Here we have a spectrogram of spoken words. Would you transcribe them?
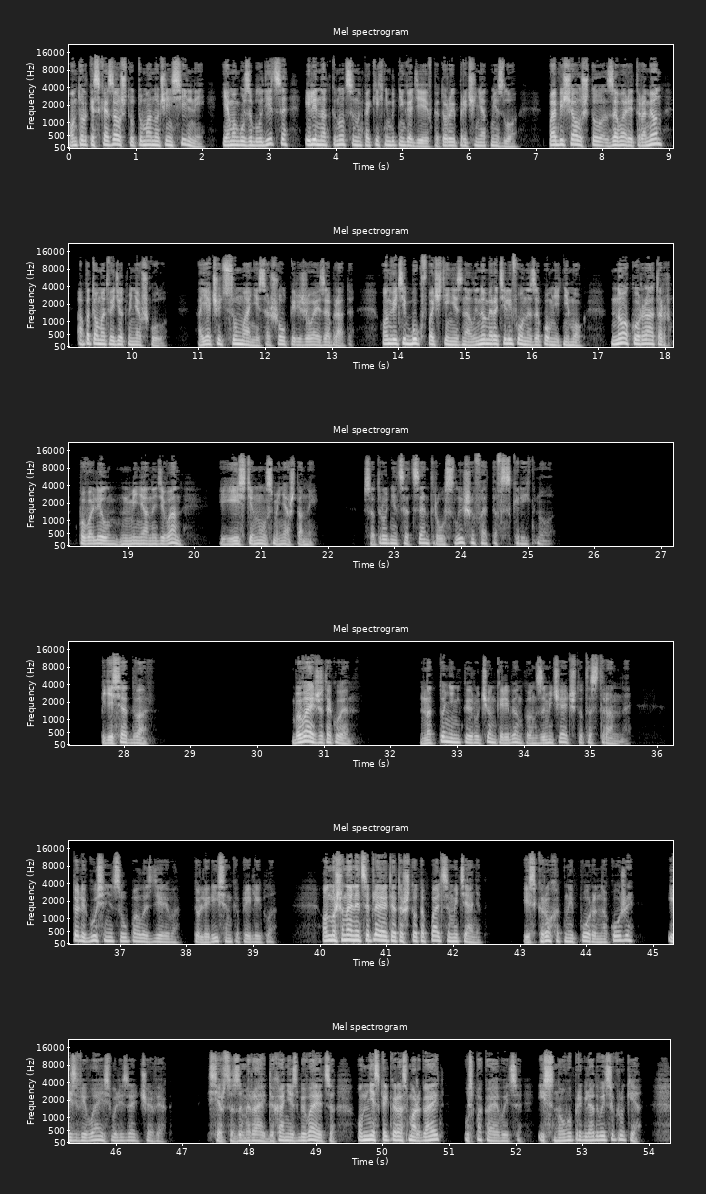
Он только сказал, что туман очень сильный, я могу заблудиться или наткнуться на каких-нибудь негодяев, которые причинят мне зло. Пообещал, что заварит рамен, а потом отведет меня в школу. А я чуть с ума не сошел, переживая за брата. Он ведь и букв почти не знал, и номера телефона запомнить не мог. Но куратор повалил меня на диван, и стянул с меня штаны. Сотрудница центра, услышав это, вскрикнула. 52. Бывает же такое. Над тоненькой ручонкой ребенка он замечает что-то странное. То ли гусеница упала с дерева, то ли рисинка прилипла. Он машинально цепляет это что-то пальцем и тянет. Из крохотной поры на коже, извиваясь, вылезает червяк. Сердце замирает, дыхание сбивается, он несколько раз моргает, успокаивается и снова приглядывается к руке.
